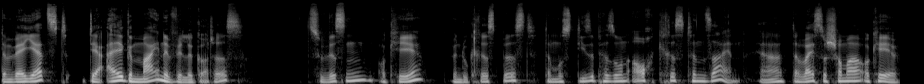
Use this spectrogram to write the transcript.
Dann wäre jetzt der allgemeine Wille Gottes, zu wissen, okay, wenn du Christ bist, dann muss diese Person auch Christin sein. Ja, da weißt du schon mal, okay,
